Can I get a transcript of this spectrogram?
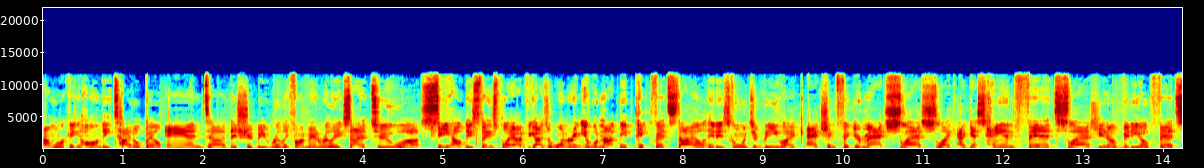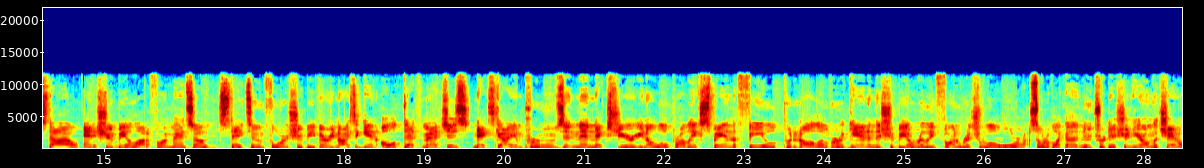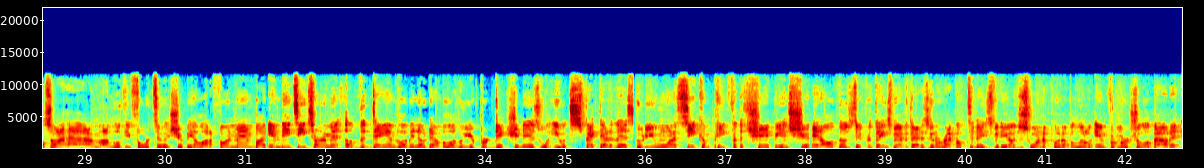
I'm working on the title belt, and uh, this should be really fun, man. Really excited to uh, see how these things play out. If you guys are wondering, it will not be pic fed style. It is going to be like action figure match slash like, I guess, hand fed slash, you know, video fed style, and it should be a lot of fun, man. Man. So stay tuned for it. Should be very nice. Again, all death matches. Next guy improves, and then next year, you know, we'll probably expand the field, put it all over again, and this should be a really fun ritual or sort of like a new tradition here on the channel. So I I'm, I'm looking forward to it. Should be a lot of fun, man. But MDT Tournament of the Damned. Let me know down below who your prediction is, what you expect out of this. Who do you want to see compete for the championship and all of those different things, man. But that is going to wrap up today's video. Just wanted to put up a little infomercial about it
